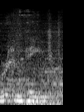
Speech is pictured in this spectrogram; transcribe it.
Rampage.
